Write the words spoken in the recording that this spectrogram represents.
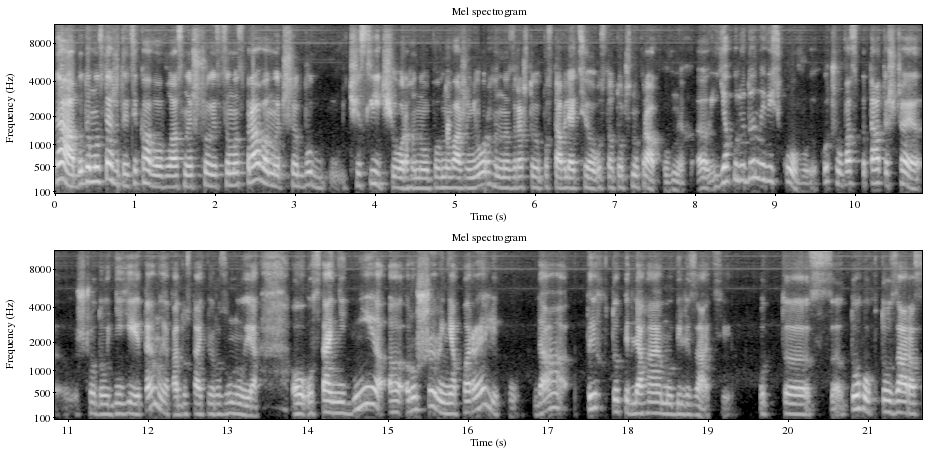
да, будемо стежити. Цікаво, власне, що із цими справами, чи буд... чи слідчі органи, уповноважені органи, зрештою поставлять остаточну крапку в них. Е, Як у людини військової, хочу вас питати ще щодо однієї теми, яка достатньо резонує о, останні дні: е, розширення переліку да, тих, хто підлягає мобілізації. От е, з того, хто зараз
